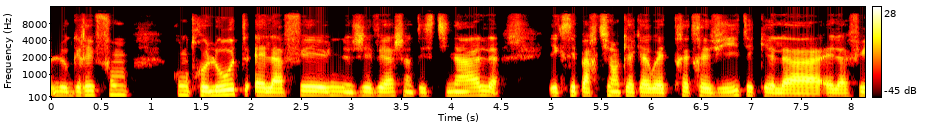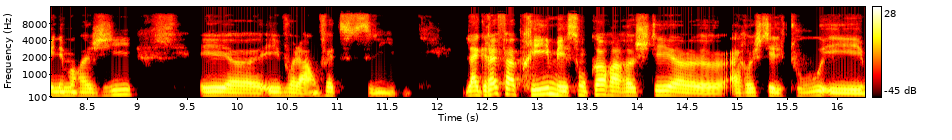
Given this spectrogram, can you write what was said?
le greffon contre l'autre, elle a fait une GVH intestinale et que c'est parti en cacahuète très très vite et qu'elle a, elle a fait une hémorragie. Et, euh, et voilà, en fait, la greffe a pris, mais son corps a rejeté, euh, a rejeté le tout. Et,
